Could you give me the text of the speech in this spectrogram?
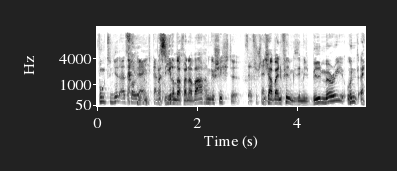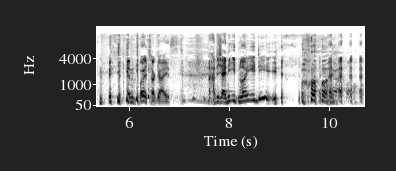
funktioniert als Story eigentlich ganz Basierend auf einer wahren Geschichte. Selbstverständlich. Ich habe einen Film gesehen mit Bill Murray und einem, einem Poltergeist. Da hatte ich eine neue Idee.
